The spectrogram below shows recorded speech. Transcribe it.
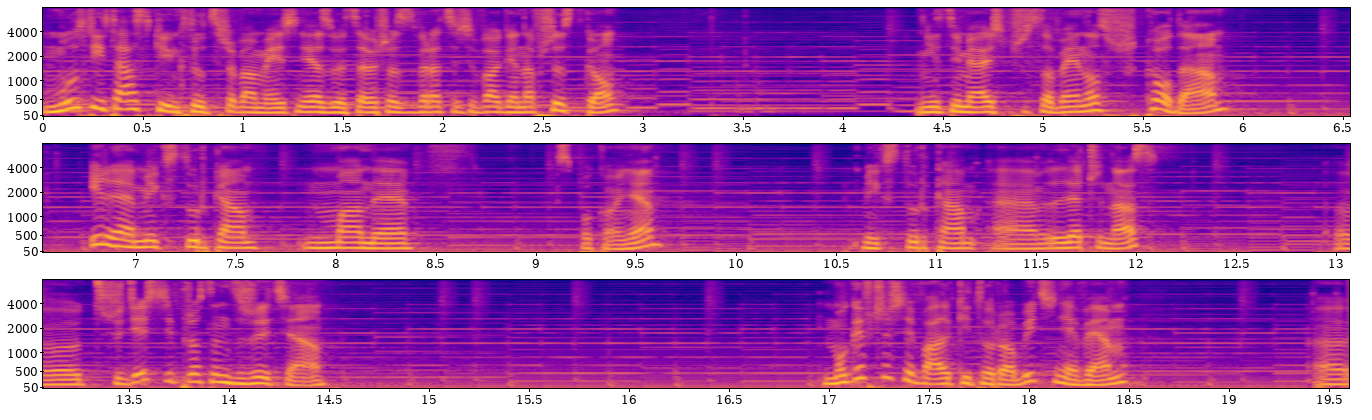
Multitasking tu trzeba mieć niezły, cały czas zwracać uwagę na wszystko. Nic nie miałeś przy sobie, no szkoda. Ile miksturka many... Spokojnie. Miksturka e, leczy nas. E, 30% życia. Mogę w czasie walki to robić? Nie wiem. E,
